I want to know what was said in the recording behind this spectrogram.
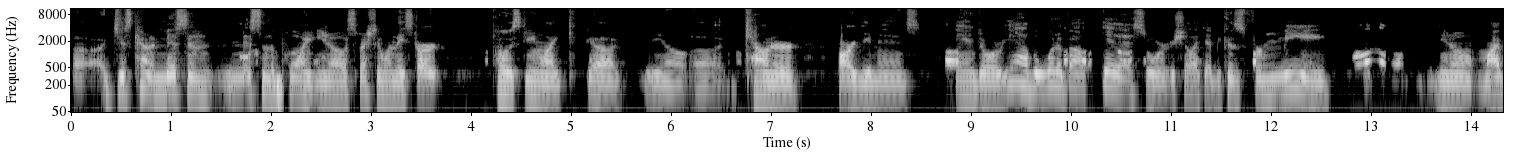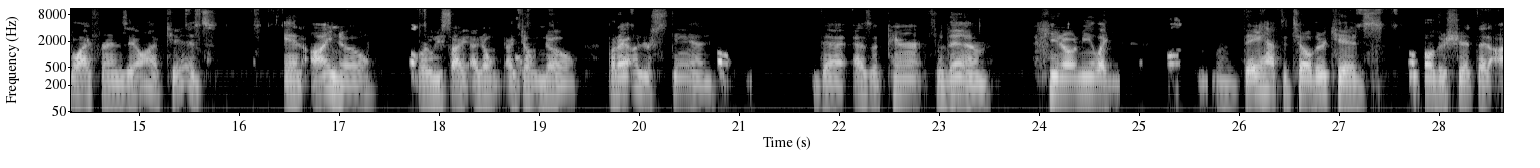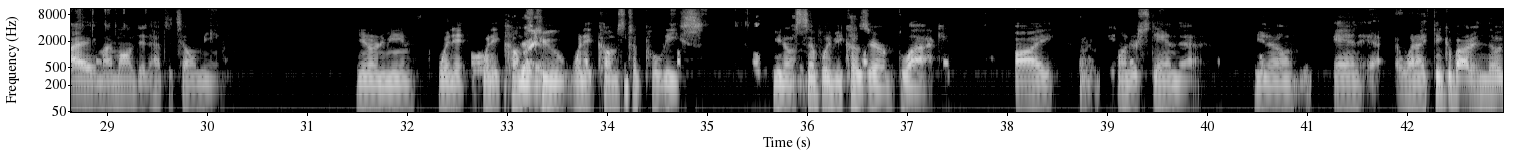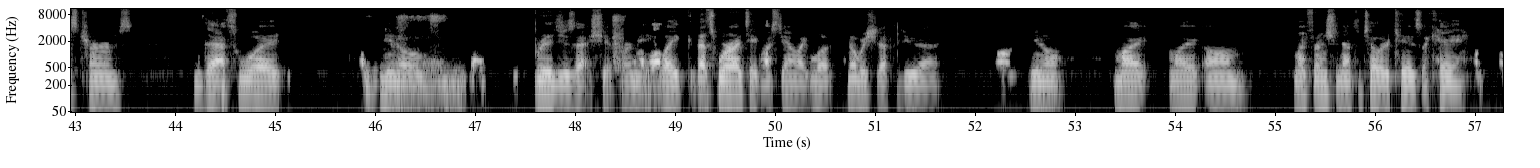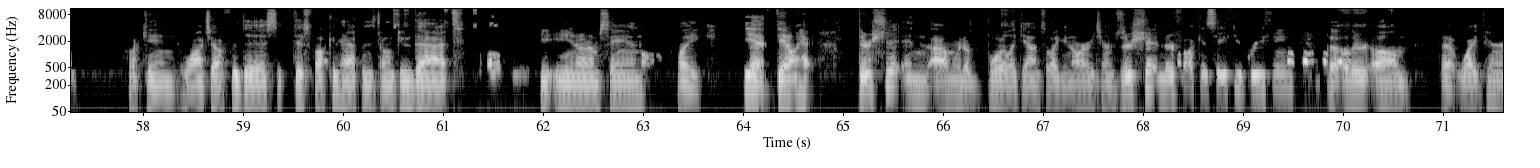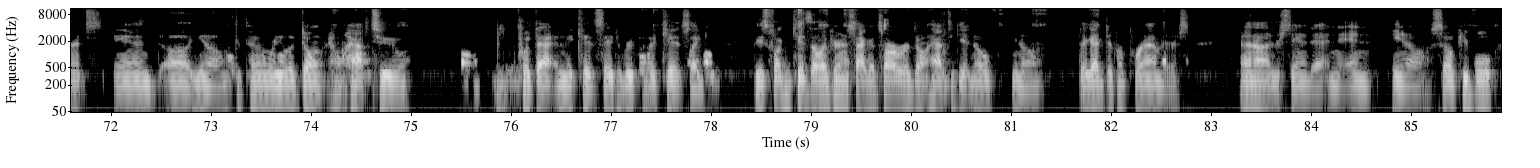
uh, just kind of missing missing the point, you know, especially when they start posting like uh, you know, uh counter arguments and or yeah, but what about this or shit like that because for me, you know, my black friends, they all have kids. And I know, or at least I, I don't I don't know, but I understand that as a parent for them, You know what I mean? Like they have to tell their kids other shit that I my mom didn't have to tell me. You know what I mean? When it when it comes Right. to when it comes to police, you know, simply because they're black. I understand that, you know. And when I think about it in those terms, that's what you know bridges that shit for me. Like that's where I take my stand. Like, look, nobody should have to do that. You know, my my um my friends shouldn't have to tell their kids like, hey, fucking watch out for this. If this fucking happens, don't do that. You, you know what I'm saying? Like, Yeah. they don't have their shit, and I'm gonna boil it down to like in army terms. Their shit and their fucking safety briefing. The other um that white parents and uh you know depending on where you live don't don't have to put that in the kids safety briefing for the kids. Like these fucking kids that live here in Sackets Harbor don't have to get no you know they got different parameters, and I understand that. And and you know so people,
